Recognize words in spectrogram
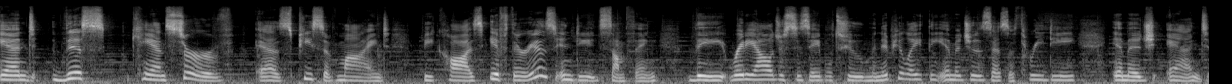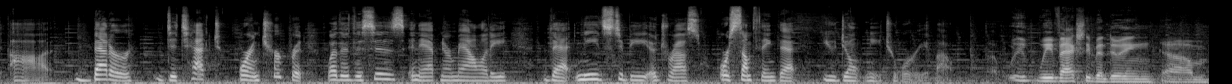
And this can serve as peace of mind because if there is indeed something, the radiologist is able to manipulate the images as a 3D image and uh, better detect or interpret whether this is an abnormality that needs to be addressed or something that you don't need to worry about. We've actually been doing um,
